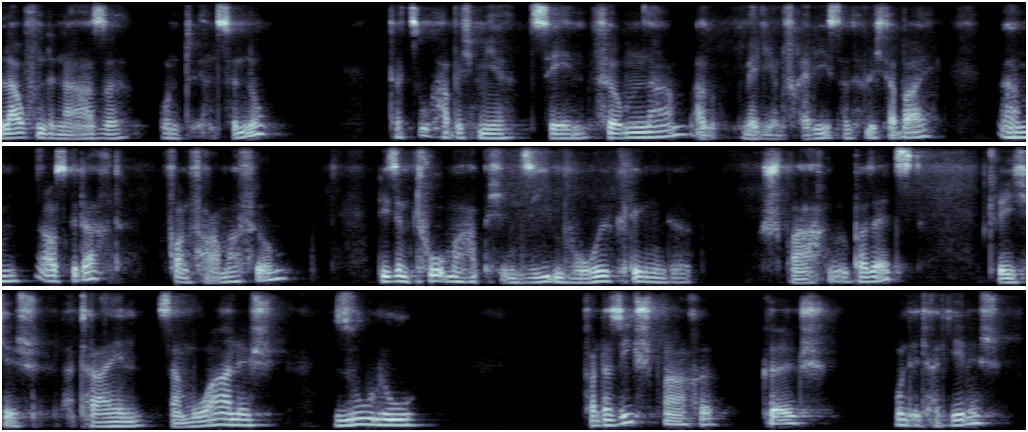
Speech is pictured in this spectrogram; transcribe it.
laufende Nase und Entzündung. Dazu habe ich mir zehn Firmennamen, also Melly und Freddy ist natürlich dabei, ähm, ausgedacht von Pharmafirmen. Die Symptome habe ich in sieben wohlklingende Sprachen übersetzt. Griechisch, Latein, Samoanisch, Zulu, Fantasiesprache, Kölsch und Italienisch.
